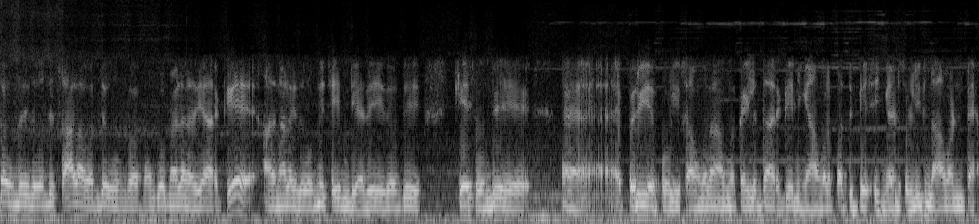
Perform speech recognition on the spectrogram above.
கிட்ட வந்து இது வந்து சாலா வந்து உங்க உங்க மேல நிறையா இருக்கு. அதனால இது ஒண்ணும் செய்ய முடியாது. இது வந்து கேஸ் வந்து பெரிய போலீஸ் அவங்க தான் அவங்க கையில தான் இருக்கு. நீங்க அவங்கள பார்த்து பேசிங்கன்னு சொல்லிட்டு நான் வந்துட்டேன்.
